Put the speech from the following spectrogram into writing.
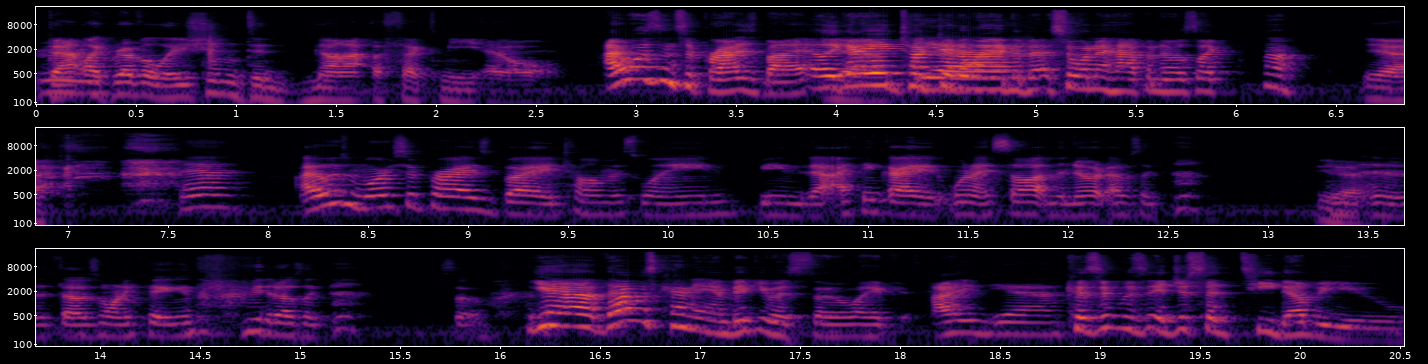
that Mm. like revelation did not affect me at all. I wasn't surprised by it. Like, I Yeah. had tucked it away in the bed, so when it happened, I was like, huh. Yeah. Yeah. I was more surprised by Thomas Wayne being the dad. I think I when I saw it in the note, I was like, Yeah. and, and that was the only thing in the movie that I was like, so Yeah, that was kind of ambiguous though. Like, I yeah, because it was it just said TW.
